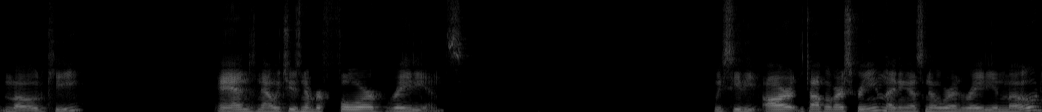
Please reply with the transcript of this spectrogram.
Mode key, and now we choose number 4, radians. We see the R at the top of our screen, letting us know we're in radian mode.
